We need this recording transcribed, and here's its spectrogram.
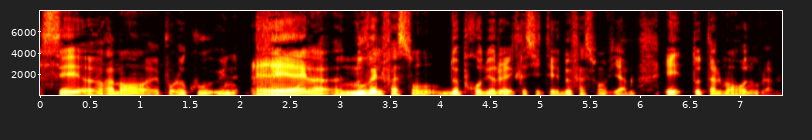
c'est vraiment, pour le coup, une réelle nouvelle façon de produire de l'électricité de façon viable et totalement renouvelable.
